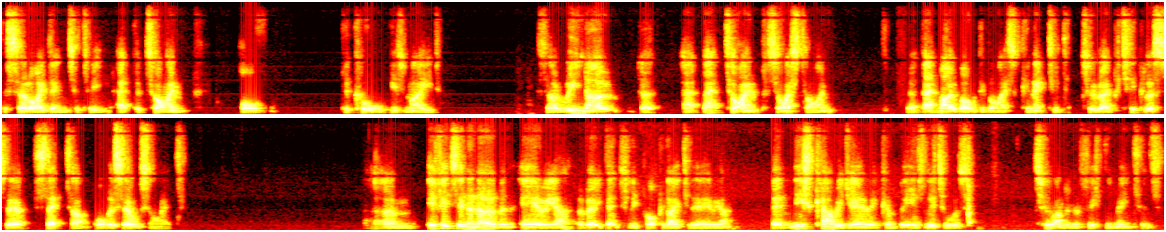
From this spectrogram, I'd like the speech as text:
the cell identity at the time of the call is made. So we know that at that time, precise time, that that mobile device connected to a particular se sector or a cell site. Um, if it's in an urban area, a very densely populated area, then this coverage area can be as little as 250 meters.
